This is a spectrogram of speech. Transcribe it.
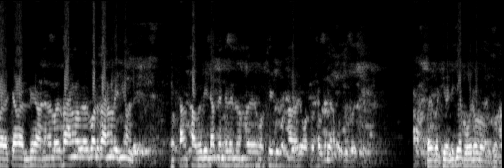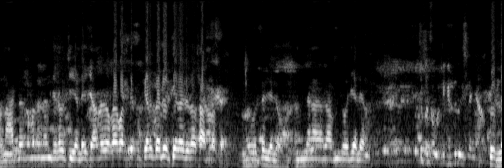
വിളച്ച വല്ല് അങ്ങനെയുള്ള സാധനങ്ങൾ ഒരുപാട് സാധനങ്ങൾ ഇനിയുണ്ട്. വെക്കാൻ സൗകര്യം ഇല്ലാത്തതിന്റെ പേരിൽ നമ്മൾ കുറച്ചേക്ക് കൊടുക്കുന്ന ഒരു ഓട്ടോ സൗകര്യമാണ് കൊടുക്കുന്നത്. വെച്ചത് പെട്ടി വണ്ടിക്കേ പോരുള്ളൂ. നാട്ടിലെത്തുമ്പോൾ തന്നെ എന്തെങ്കിലും ചെയ്യണ്ടേ? ചെയ്യാതൊക്കെ കുറച്ച് കുട്ടികൾക്ക് വേണ്ടി എത്തിയതായിരുന്നു സാധനങ്ങളൊക്കെ. നമ്മൾ വീട്ടിലില്ലല്ലോ. ഇങ്ങനെ കാരണം ജോലിയല്ലേ വീട്ടിൽ.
